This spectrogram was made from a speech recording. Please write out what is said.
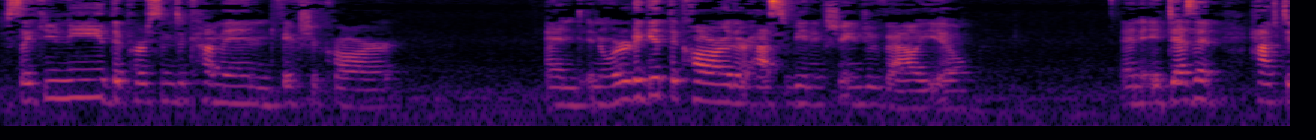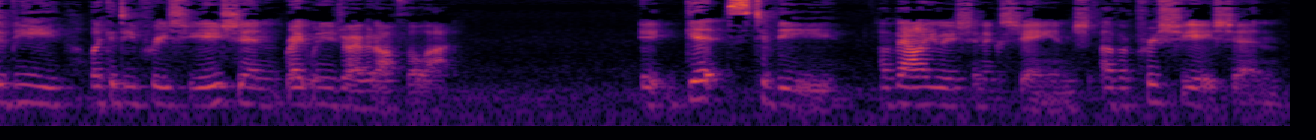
Just like you need the person to come in and fix your car. And in order to get the car, there has to be an exchange of value. And it doesn't have to be like a depreciation right when you drive it off the lot. It gets to be a valuation exchange of appreciation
